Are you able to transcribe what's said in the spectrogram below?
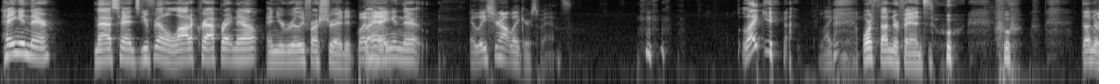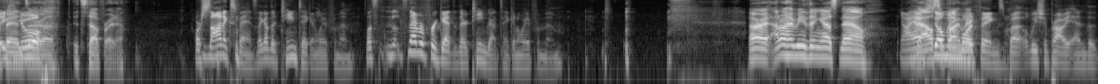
hang in there. Mavs fans, you're feeling a lot of crap right now, and you're really frustrated. But But, hey- hang in there, at least you're not Lakers fans, like you like me. or Thunder fans. Thunder fans are. Uh, it's tough right now. or Sonics fans. They got their team taken away from them. Let's let's never forget that their team got taken away from them. All right, I don't have anything else now. I have so many more make- things, but we should probably end the,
